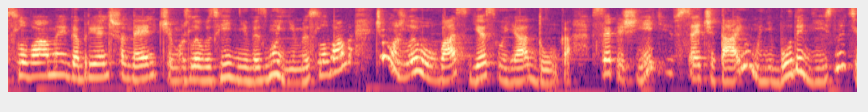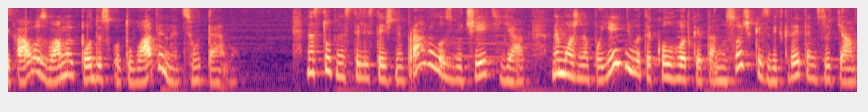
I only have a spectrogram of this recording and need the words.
словами Габріель Шанель, чи можливо згідні ви з моїми словами, чи можливо у вас є своя думка. Все пишіть, все читаю. Мені буде дійсно цікаво з вами подискутувати на цю тему. Наступне стилістичне правило звучить як не можна поєднувати колготки та носочки з відкритим взуттям,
